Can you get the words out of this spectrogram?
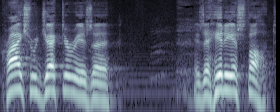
Christ rejecter is a, is a hideous thought.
